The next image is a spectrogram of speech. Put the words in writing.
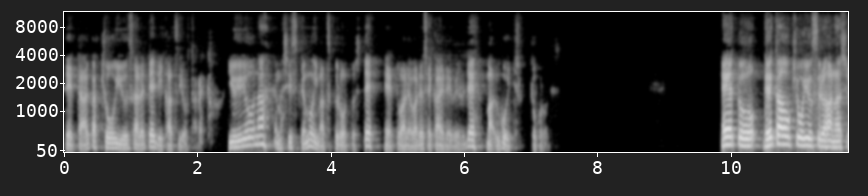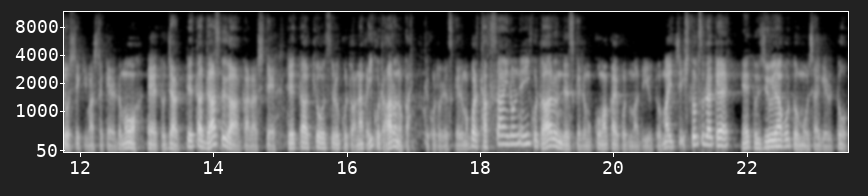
データが共有されて利活用されるというようなシステムを今作ろうとして、えー、と我々世界レベルでまあ動いているところです。えっ、ー、と、データを共有する話をしてきましたけれども、えっ、ー、と、じゃあデータ出す側からしてデータを共有することは何かいいことあるのかってことですけれども、これたくさんいろんないいことあるんですけれども、細かいことまで言うと、まあ一つだけ、えっ、ー、と、重要なことを申し上げると、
